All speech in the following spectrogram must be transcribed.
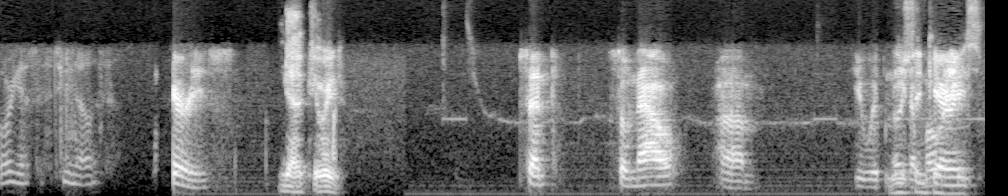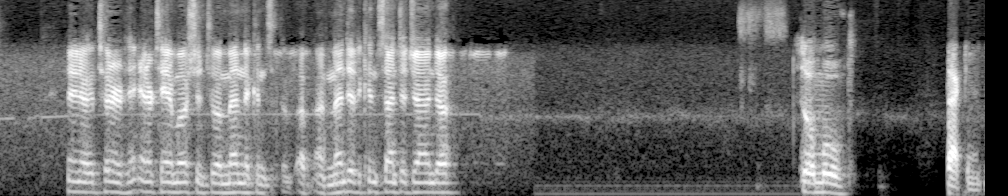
Four yeses, two nos. Carries. Yeah, carried. Sent. So now um, you would need a Motion motion. carries. Need to enter- entertain a motion to amend the cons- uh, amended consent agenda. So moved. Second.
